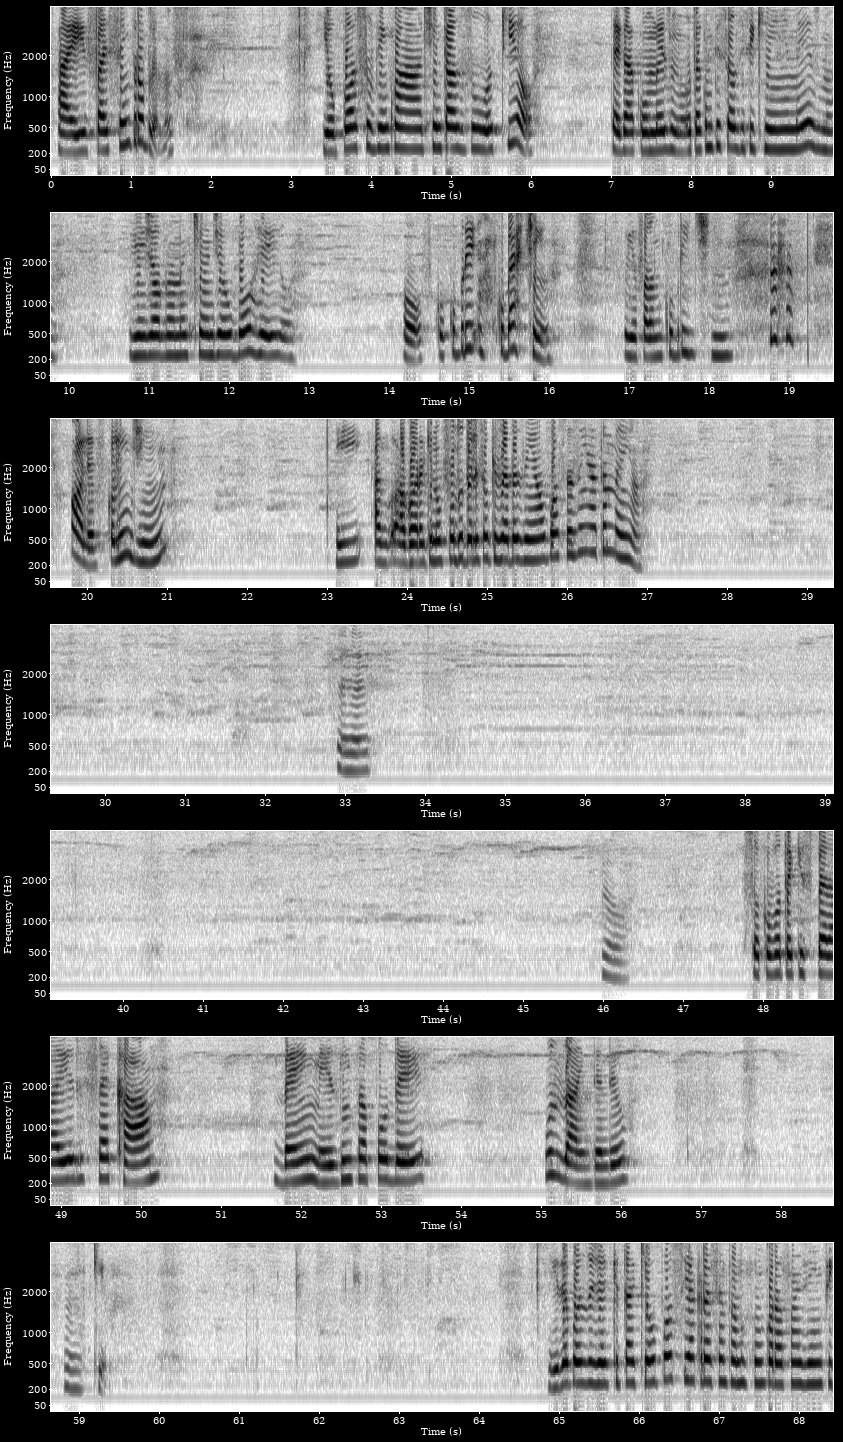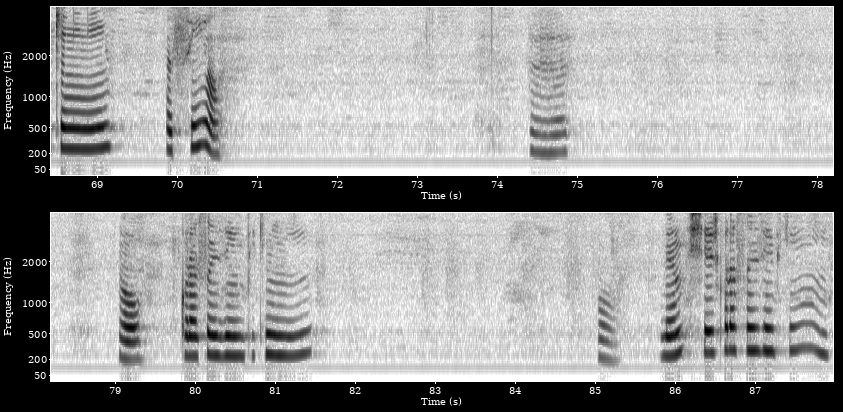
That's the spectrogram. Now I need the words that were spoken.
Aí faz sem problemas. E eu posso vir com a tinta azul aqui, ó. Pegar com o mesmo, até com um pincelzinho pequenininho mesmo. Vim jogando aqui onde eu borrei, ó. Ó, ficou cobri, cobertinho. Eu ia falando cobridinho. Olha, ficou lindinho. E agora aqui no fundo dele, se eu quiser desenhar, eu posso desenhar também, ó. Uhum. Ó. Só que eu vou ter que esperar ele secar bem mesmo para poder usar, entendeu? Aqui. E depois do jeito que tá aqui, eu posso ir acrescentando com um coraçãozinho pequenininho, assim, ó. Uhum. Ó, coraçãozinho pequenininho. Ó, vendo? Cheio de coraçãozinho pequenininho.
